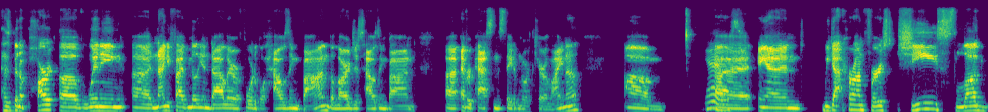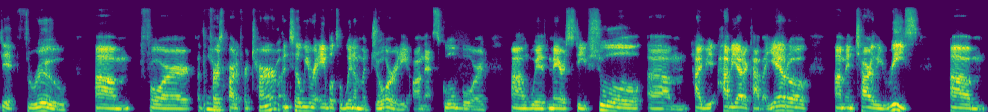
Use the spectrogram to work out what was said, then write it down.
has been a part of winning a $95 million affordable housing bond, the largest housing bond uh, ever passed in the state of North Carolina. Um, yes. Uh, and we got her on first. She slugged it through um, for the yeah. first part of her term until we were able to win a majority on that school board uh, with Mayor Steve Schewel, um, Javier Caballero, um, and Charlie Reece. Um,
